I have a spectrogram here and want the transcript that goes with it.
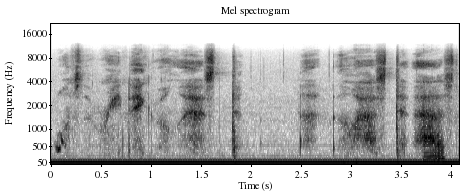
wants to retake the last, uh, the last test,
